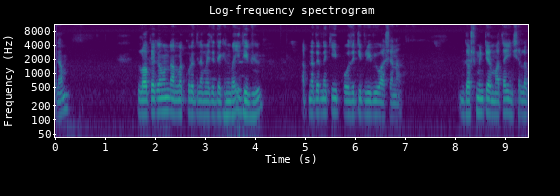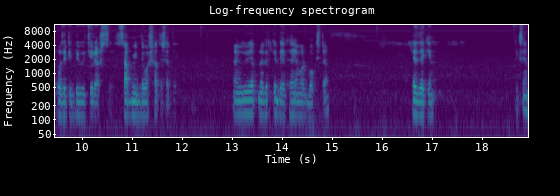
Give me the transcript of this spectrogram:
দিলাম লক অ্যাকাউন্ট আনলক করে দিলাম, এই যে দেখেন ভাই রিভিউ আপনাদের নাকি পজিটিভ রিভিউ আসে না। দশ মিনিটের মাথায় ইনশাল্লাহ পজিটিভ রিভিউ চলে আসছে সাবমিট দেওয়ার সাথে সাথে। আমি যদি আপনাদেরকে দেখাই আমার বক্সটা এই দেখেন, দেখছেন?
